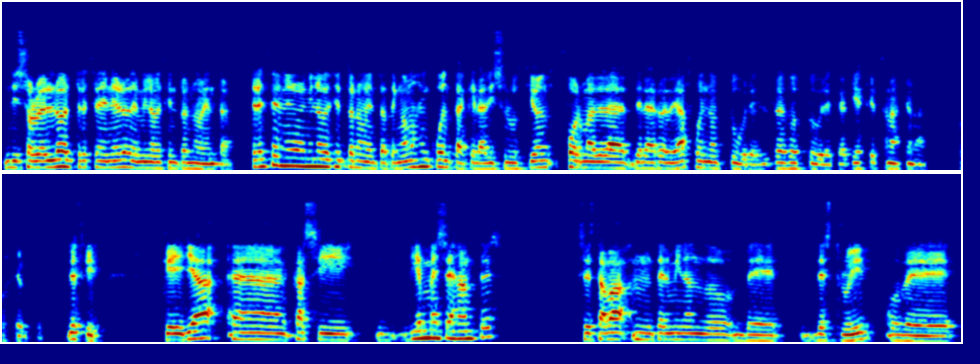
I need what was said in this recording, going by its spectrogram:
disolverlo el 13 de enero de 1990. 13 de enero de 1990, tengamos en cuenta que la disolución formal de la, de la RDA fue en octubre, el 3 de octubre, que aquí es fiesta nacional, por cierto. Es decir, que ya eh, casi 10 meses antes se estaba mm, terminando de destruir o de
